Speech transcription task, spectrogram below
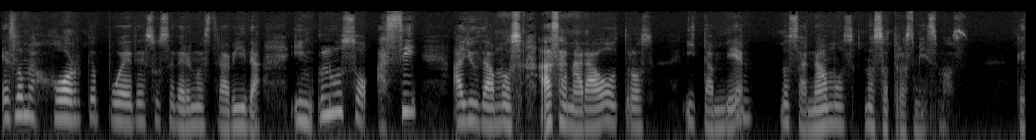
es lo mejor que puede suceder en nuestra vida. Incluso así ayudamos a sanar a otros y también nos sanamos nosotros mismos. Que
